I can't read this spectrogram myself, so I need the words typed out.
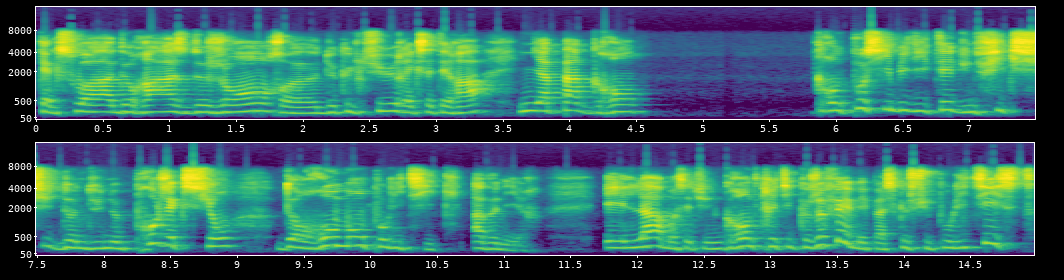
qu'elles soient de race, de genre, euh, de culture, etc., il n'y a pas grand, grande possibilité d'une projection d'un roman politique à venir. Et là, moi, c'est une grande critique que je fais, mais parce que je suis politiste.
